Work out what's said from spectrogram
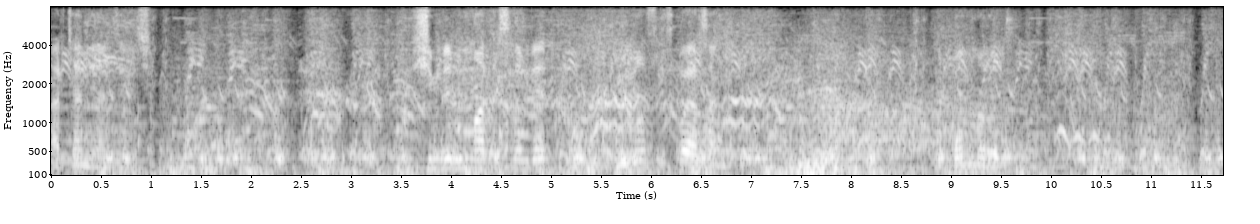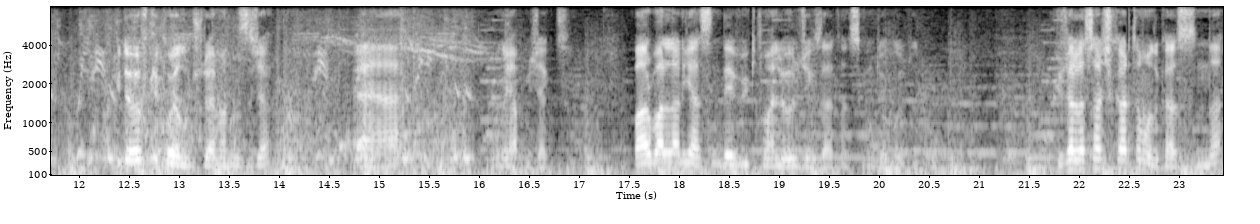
erken yani zehir için. Şimdi bunun arkasına bir de milyon sürüs koyarsak 10 numara olur. Bir de öfke koyalım şuraya hemen hızlıca. Ee, bunu yapmayacaktı. Barbarlar gelsin dev büyük ihtimalle ölecek zaten sıkıntı yok o yüzden. Güzel hasar çıkartamadık aslında.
